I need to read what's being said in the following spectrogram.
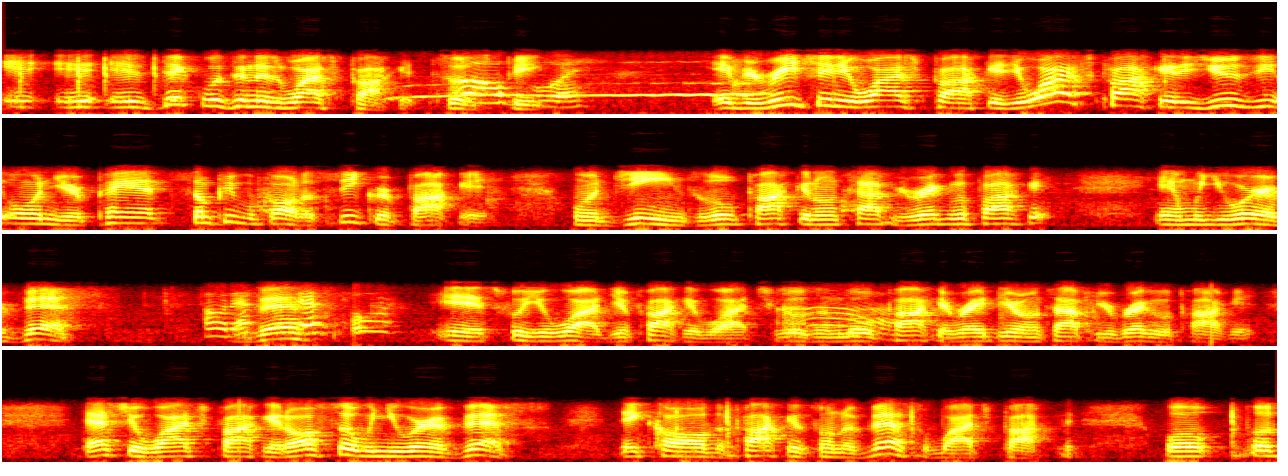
His, his dick was in his watch pocket, so to speak. oh speak boy. if you reach in your watch pocket, your watch pocket is usually on your pants. Some people call it a secret pocket on jeans, a little pocket on top of your regular pocket. And when you wear a vest, Oh, that's Vest. what that's for. yeah, it's for your watch, your pocket watch. It goes in a little Ah. pocket right there on top of your regular pocket. That's your watch pocket. Also, when you wear a vest, they call the pockets on the vest watch pocket. Well, but,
